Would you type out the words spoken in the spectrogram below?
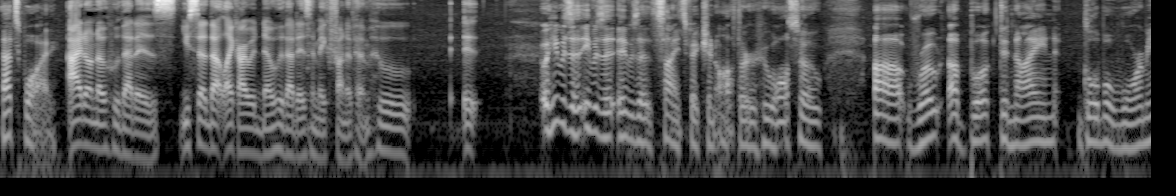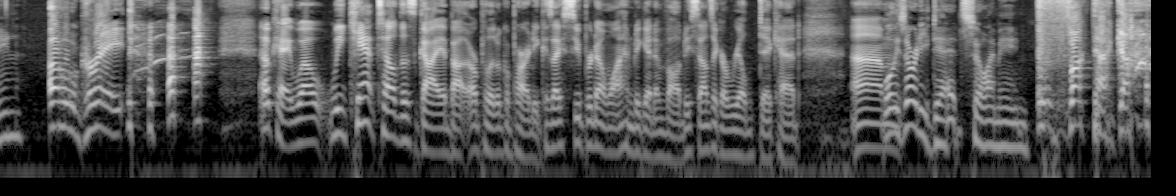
That's why. I don't know who that is. You said that like I would know who that is and make fun of him. Who? It, He was a he was a he was a science fiction author who also uh, wrote a book denying global warming. oh, great. okay, well, we can't tell this guy about our political party because I super don't want him to get involved. He sounds like a real dickhead. Um, Well, he's already dead, so I mean, fuck that guy.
